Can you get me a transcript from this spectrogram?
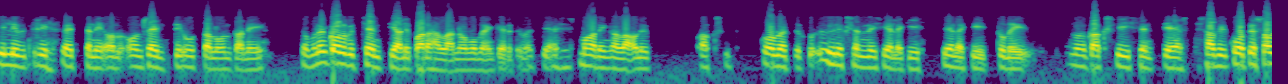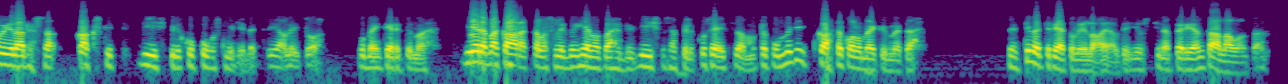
millimetri vettä, niin on, on sentti uutta lunta, niin tuommoinen 30 senttiä oli parhaillaan on lumen kertymät. Ja siis Maaningalla oli 23,9, niin sielläkin, sielläkin tuli noin 25 senttiä ja sitten Savi, Kuopio Savilahdessa 25,6 millimetriä oli tuo lumen kertymä. Vieremä Kaarakkalassa oli hieman vähempi 15,7, mutta kumminkin 230 senttimetriä tuli laajalti just siinä perjantai lauantain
